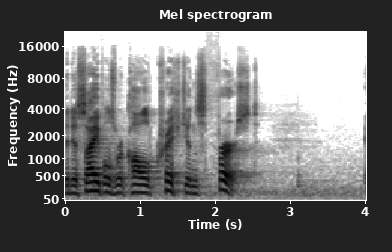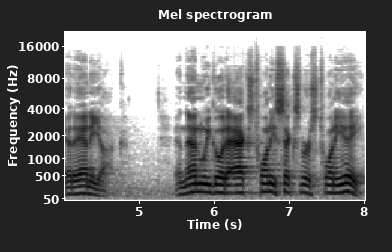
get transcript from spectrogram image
the disciples were called Christians first at Antioch. And then we go to Acts 26, verse 28,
